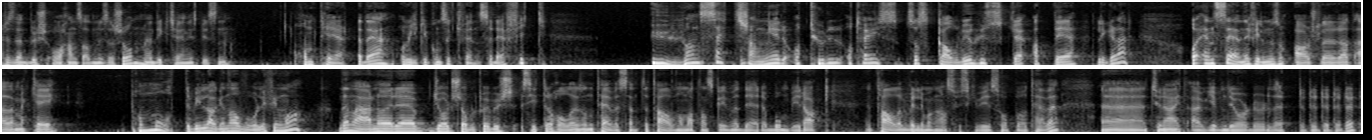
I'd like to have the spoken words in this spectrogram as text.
president Bush og hans administrasjon, med Dick Cheney i spissen, håndterte det, og hvilke konsekvenser det fikk. Uansett sjanger og tull og tøys, så skal vi jo huske at det ligger der. Og en scene i filmen som avslører at Adam Mackay på en måte vil lage en alvorlig film òg. Den er når eh, George W. Bush sitter og holder en sånn TV-sendte talen om at han skal invadere bombe Irak. En tale veldig mange av oss husker vi så på TV. Eh, Tonight I've given the order that, that, that, that.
